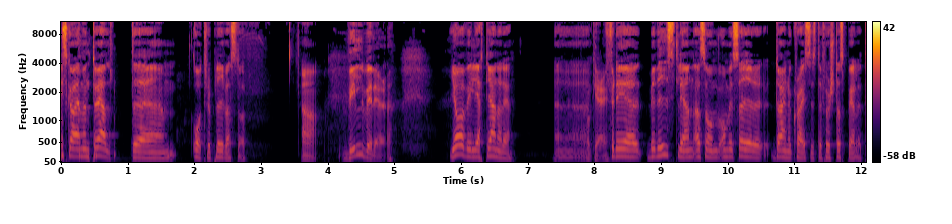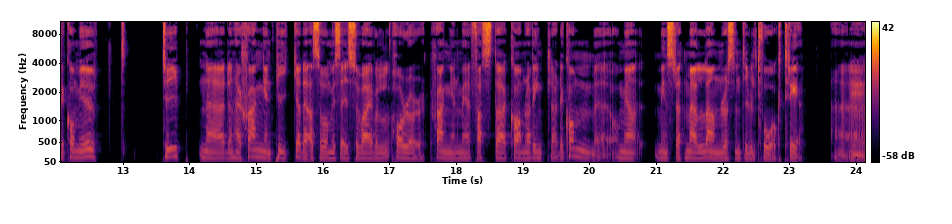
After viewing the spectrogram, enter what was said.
ska eventuellt uh, återupplivas då. Ja. Vill vi det? Jag vill jättegärna det. Eh, Okej. För det är bevisligen, alltså om, om vi säger Dino Crisis, det första spelet, det kom ju ut typ när den här genren pikade, alltså om vi säger survival horror-genren med fasta kameravinklar. Det kom, eh, om jag minns rätt, mellan Resident Evil 2 och 3. Eh, Mm.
